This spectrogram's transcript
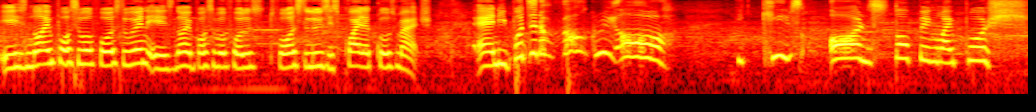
It is not impossible for us to win. It is not impossible for us, for us to lose. It's quite a close match. And he puts in a Valkyrie. Oh, he keeps on stopping my push.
